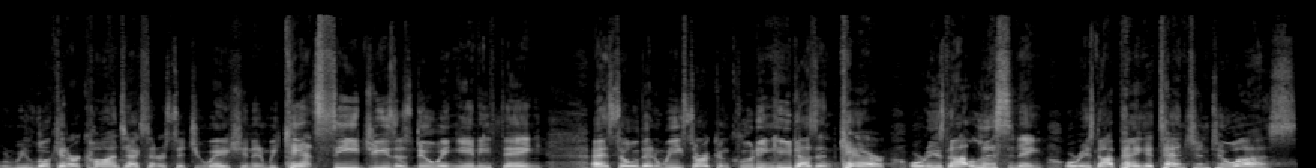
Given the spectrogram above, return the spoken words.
When we look at our context and our situation and we can't see Jesus doing anything, and so then we start concluding he doesn't care, or he's not listening, or he's not paying attention to us.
